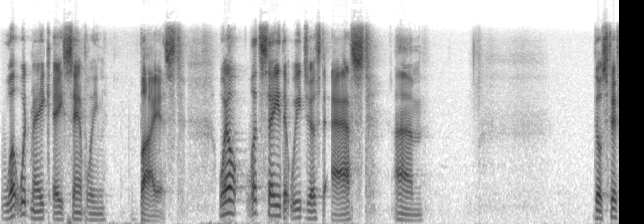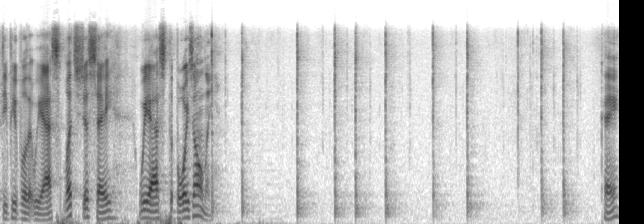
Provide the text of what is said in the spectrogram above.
what would make a sampling biased? Well, let's say that we just asked um, those 50 people that we asked, let's just say we asked the boys only. Okay.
